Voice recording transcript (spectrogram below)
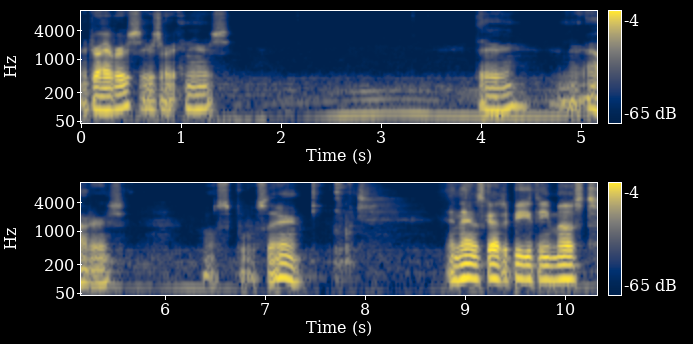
Our drivers, there's our inners there, and our outers, all spools there. And that has got to be the most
